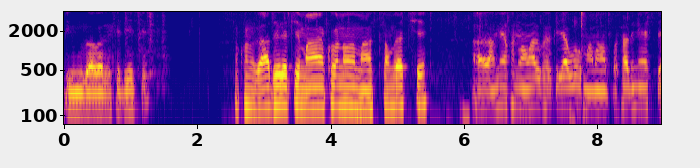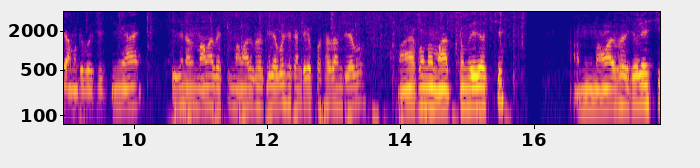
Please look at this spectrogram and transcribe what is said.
ডিমগুলো আবার রেখে দিয়েছে। এখন রাত হয়ে গেছে মা এখনও মাছ সামলাচ্ছে। আর আমি এখন মামার ঘরকে যাব। মামা প্রসাদ নিয়ে এসছে আমাকে বলছে নিয়ে আয়। সেই জন্য আমি মামার কাছে মামার ঘরকে যাব সেখান থেকে প্রসাদ আনতে যাব। মা এখনও মাছ সামলে যাচ্ছে। আমি মামার ঘরে চলে এসেছি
